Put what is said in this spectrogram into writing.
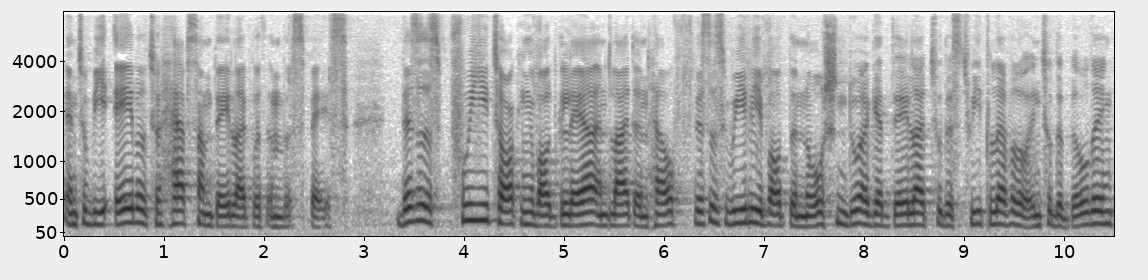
and to be able to have some daylight within the space. This is pre talking about glare and light and health. This is really about the notion, do I get daylight to the street level or into the building,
